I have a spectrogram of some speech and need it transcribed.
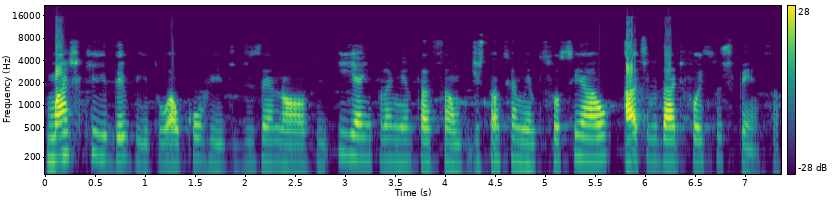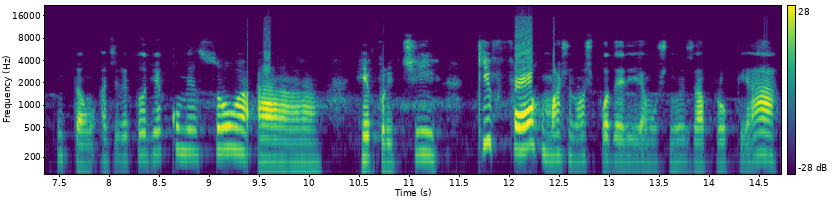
mas que devido ao Covid-19 e à implementação do distanciamento social, a atividade foi suspensa. Então, a diretoria começou a refletir que formas nós poderíamos nos apropriar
